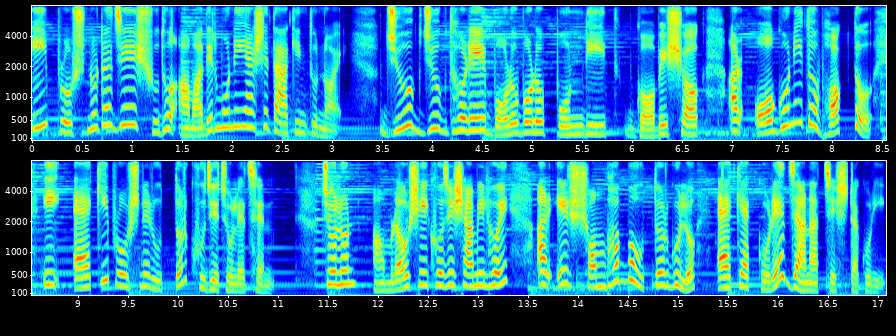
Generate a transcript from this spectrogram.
এই প্রশ্নটা যে শুধু আমাদের মনেই আসে তা কিন্তু নয়। যুগ যুগ ধরে বড় বড় পণ্ডিত, গবেষক আর অগণিত ভক্ত এই একই প্রশ্নের উত্তর খুঁজে চলেছেন। চলুন আমরাও সেই খোঁজে সামিল হই আর এর সম্ভাব্য উত্তরগুলো এক এক করে জানার চেষ্টা করি।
